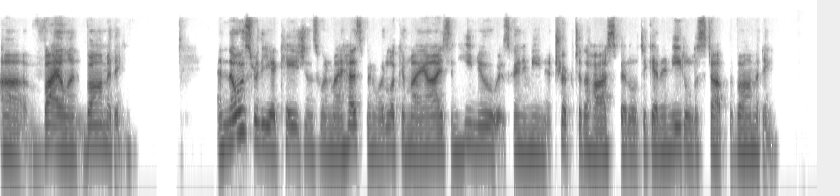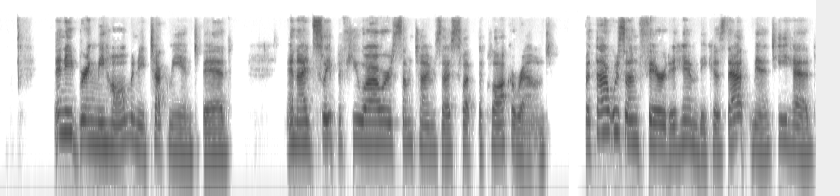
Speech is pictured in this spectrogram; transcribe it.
uh, violent vomiting. And those were the occasions when my husband would look in my eyes and he knew it was going to mean a trip to the hospital to get a needle to stop the vomiting. Then he'd bring me home and he'd tuck me into bed and I'd sleep a few hours. Sometimes I slept the clock around. But that was unfair to him because that meant he had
